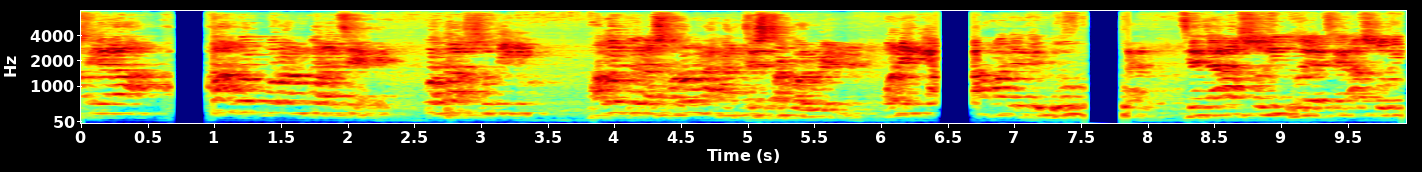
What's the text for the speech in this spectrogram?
ছেলেরা ভালো করে স্মরণ রাখার চেষ্টা করবেন অনেকে আমাদেরকে যে যারা শহীদ হয়েছে শহীদ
